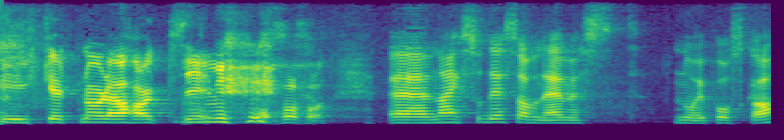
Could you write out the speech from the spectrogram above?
Liker når det er hardt. sier. Åh, åh, åh. Eh, Nei, så det savner jeg mest nå i påska.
